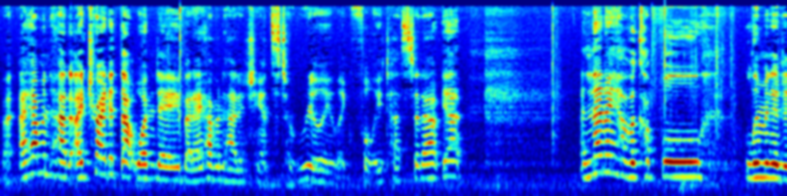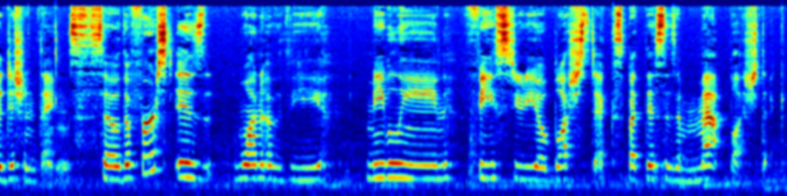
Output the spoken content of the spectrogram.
But I haven't had, I tried it that one day, but I haven't had a chance to really like fully test it out yet. And then I have a couple limited edition things. So the first is one of the Maybelline Face Studio blush sticks, but this is a matte blush stick.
